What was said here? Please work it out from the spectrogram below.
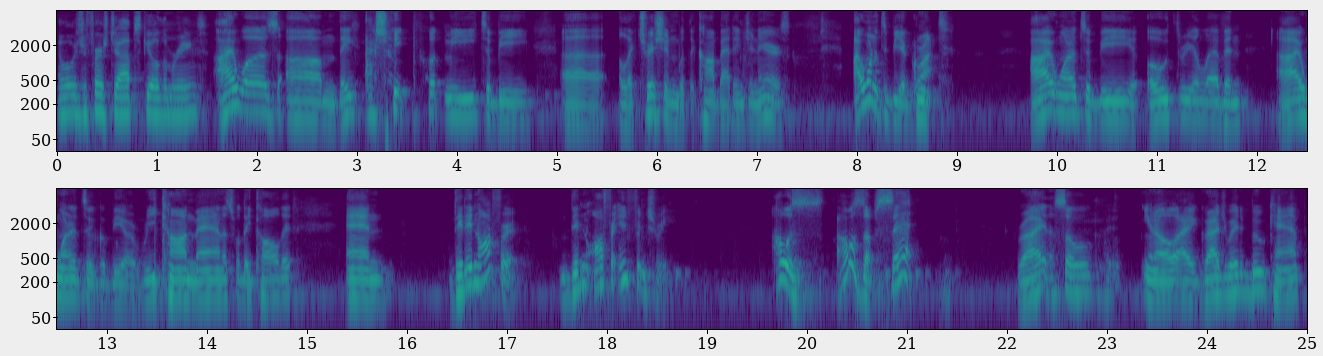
And what was your first job skill in the Marines? I was. Um, they actually put me to be uh, electrician with the combat engineers. I wanted to be a grunt. I wanted to be O311. I wanted to be a recon man. That's what they called it, and they didn't offer it. Didn't offer infantry. I was I was upset, right? So, you know, I graduated boot camp,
